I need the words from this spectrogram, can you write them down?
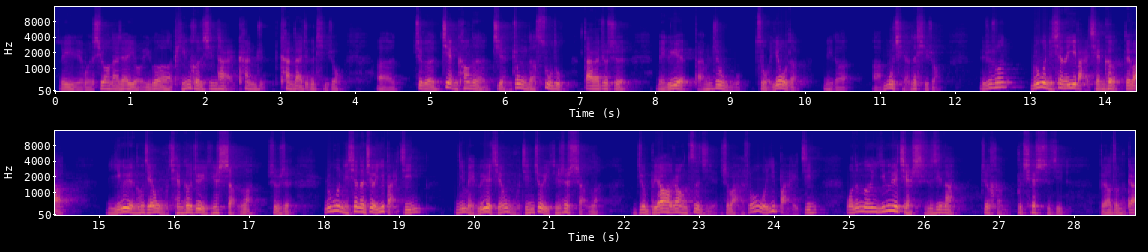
所以我希望大家有一个平和的心态看看待这个体重，呃，这个健康的减重的速度大概就是每个月百分之五左右的你的啊目前的体重，也就是说，如果你现在一百千克，对吧？你一个月能减五千克就已经神了，是不是？如果你现在只有一百斤，你每个月减五斤就已经是神了，你就不要让自己是吧？说我一百斤，我能不能一个月减十斤呢？就很不切实际，不要这么干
